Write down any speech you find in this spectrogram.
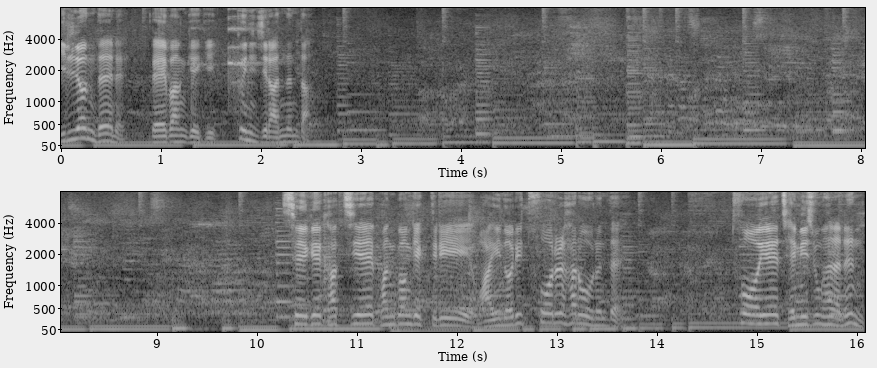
1년 내내 내방객이 끊이질 않는다. 세계 각지의 관광객들이 와이너리 투어를 하러 오는데 투어의 재미 중 하나는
